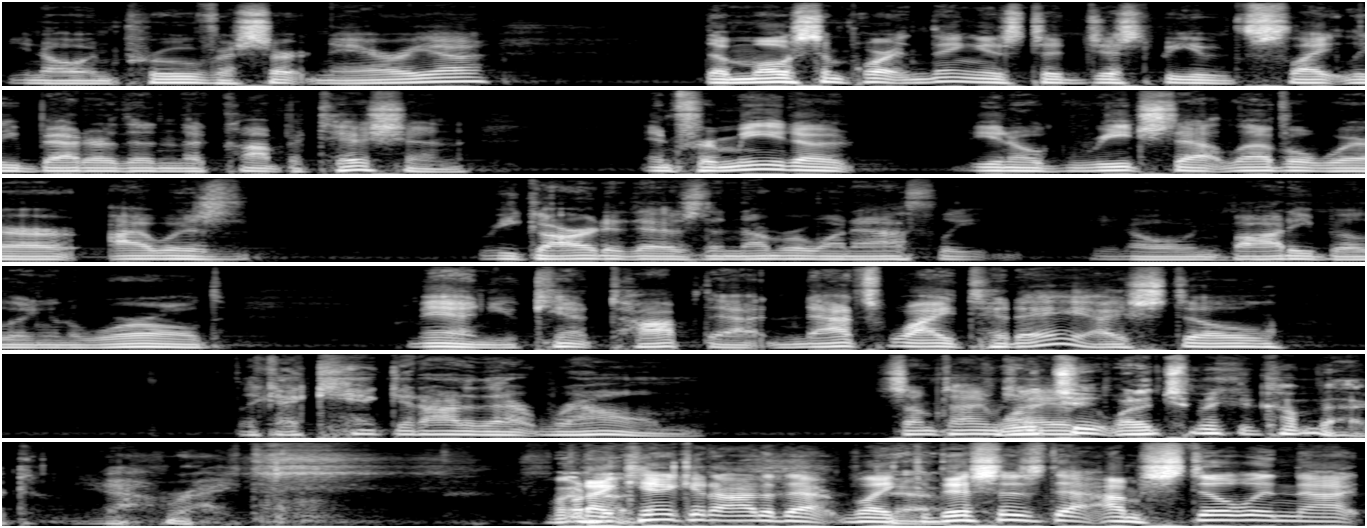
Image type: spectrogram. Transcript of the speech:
you know, improve a certain area the most important thing is to just be slightly better than the competition. And for me to, you know, reach that level where I was regarded as the number one athlete, you know, in bodybuilding in the world, man, you can't top that. And that's why today I still like I can't get out of that realm. Sometimes Why don't have you Why don't you make a comeback? yeah, right. but I can't get out of that. Like Yeah. this is that I'm still in that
